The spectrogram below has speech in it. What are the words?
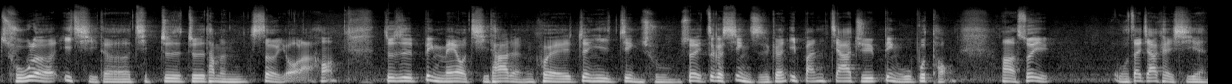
除了一起的其就是就是他们舍友啦，哈，就是并没有其他人会任意进出，所以这个性质跟一般家居并无不同啊。所以我在家可以吸烟，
